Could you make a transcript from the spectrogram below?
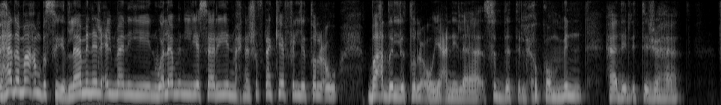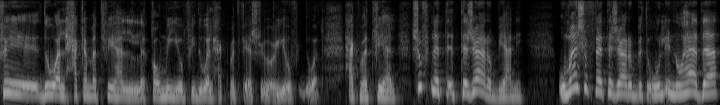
هذا ما عم بصير لا من العلمانيين ولا من اليساريين. ما إحنا شفنا كيف اللي طلعوا بعض اللي طلعوا يعني لسدة الحكم من هذه الاتجاهات. في دول حكمت فيها القومية وفي دول حكمت فيها الشيوعية وفي دول حكمت فيها شفنا التجارب يعني. وما شفنا تجارب بتقول إنه هذا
